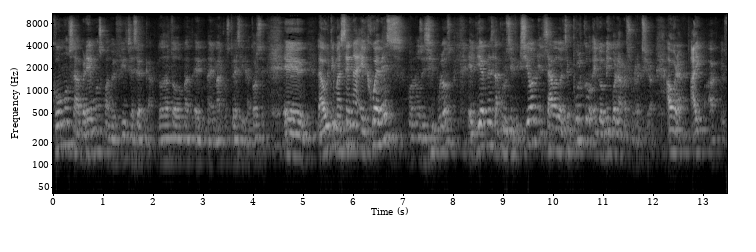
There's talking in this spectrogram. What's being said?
¿Cómo sabremos cuando el fin se acerca? Lo da todo en Marcos 13 y 14. Eh, la última cena el jueves con los discípulos el viernes la crucifixión, el sábado el sepulcro, el domingo la resurrección. Ahora, hay, ah, es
